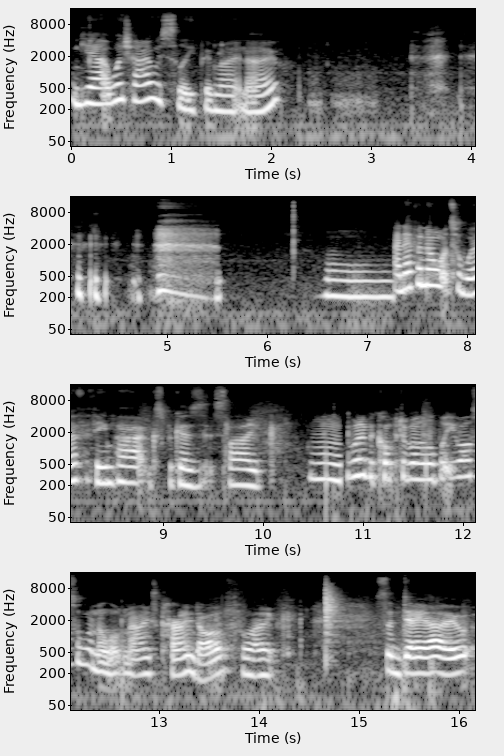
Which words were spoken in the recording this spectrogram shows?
Yeah, I wish I was sleeping right now. oh. I never know what to wear for theme parks because it's like, mm, you want to be comfortable but you also want to look nice, kind of. Like, it's a day out.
